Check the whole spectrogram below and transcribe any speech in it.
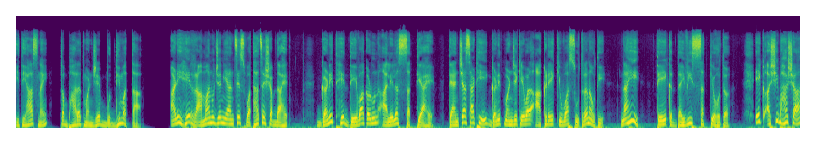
इतिहास नाही तर भारत म्हणजे बुद्धिमत्ता. आणि हे रामानुजन यांचे स्वतःचे शब्द आहेत. गणित हे देवाकडून आलेलं सत्य आहे. त्यांच्यासाठी गणित म्हणजे केवळ आकडे किंवा सूत्र नव्हती. नाही ते एक दैवी सत्य होतं. एक अशी भाषा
